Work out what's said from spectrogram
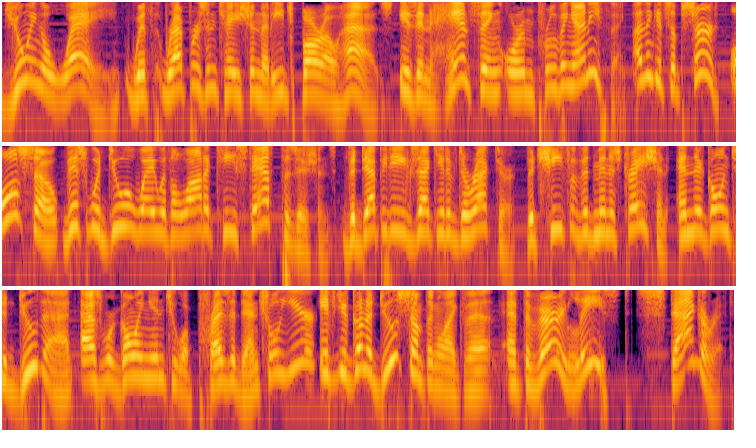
doing away with representation that each borough has is enhancing or improving anything. I think it's absurd. Also, this would do away with a lot of key staff positions the deputy executive director, the chief of administration. And they're going to do that as we're going into a presidential year. If you're going to do something like that, at the very least, stagger it.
